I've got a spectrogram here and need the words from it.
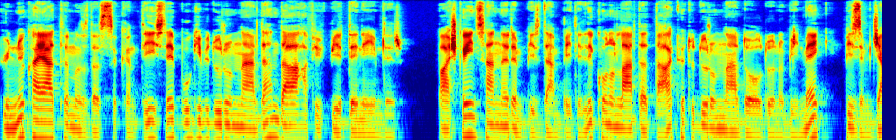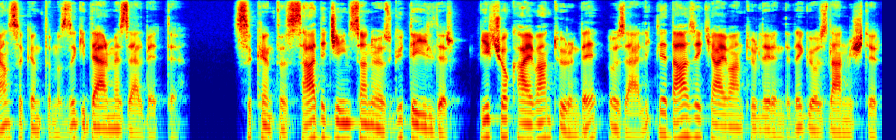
Günlük hayatımızda sıkıntı ise bu gibi durumlardan daha hafif bir deneyimdir. Başka insanların bizden belirli konularda daha kötü durumlarda olduğunu bilmek bizim can sıkıntımızı gidermez elbette. Sıkıntı sadece insan özgü değildir. Birçok hayvan türünde özellikle daha zeki hayvan türlerinde de gözlenmiştir.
